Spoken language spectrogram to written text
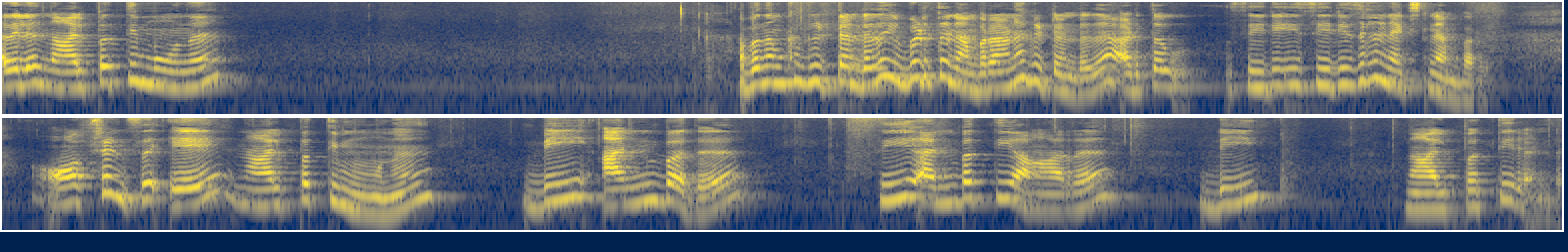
അതിൽ നാൽപ്പത്തി മൂന്ന് അപ്പോൾ നമുക്ക് കിട്ടേണ്ടത് ഇവിടുത്തെ നമ്പറാണ് കിട്ടേണ്ടത്. അടുത്ത സീരീ ഈ സീരീസിലെ നെക്സ്റ്റ് നമ്പർ ഓപ്ഷൻസ് എ നാൽപ്പത്തി മൂന്ന് ബി അൻപത് സി അൻപത്തി ആറ് ഡി നാൽപ്പത്തി രണ്ട്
